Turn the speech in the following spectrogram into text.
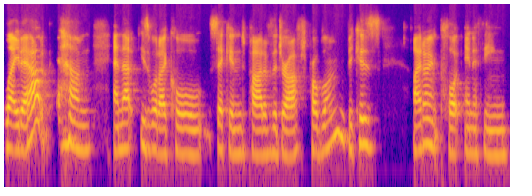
laid out. Um, and that is what I call second part of the draft problem because I don't plot anything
